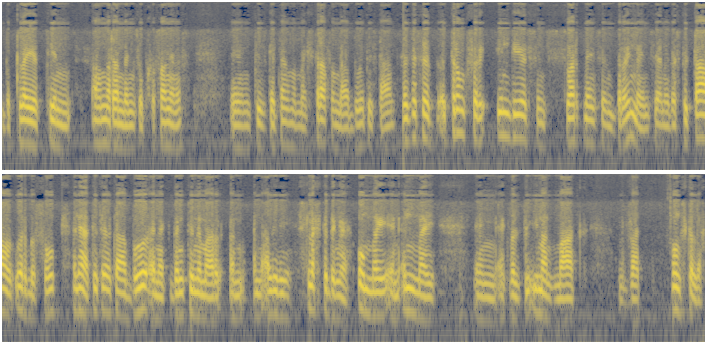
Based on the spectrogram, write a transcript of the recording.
beklei het teen aanrandings op gevangenes en dis dit nou met my straf om daar bo te staan. Dit is 'n tronk vir Indiërs en swart mense en bruin mense en dit is totaal oorbevolk. En ja, dit is daar bo en ek dink toe net maar in in al die slegte dinge om my en in my en ek wil toe iemand maak wat onskuldig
